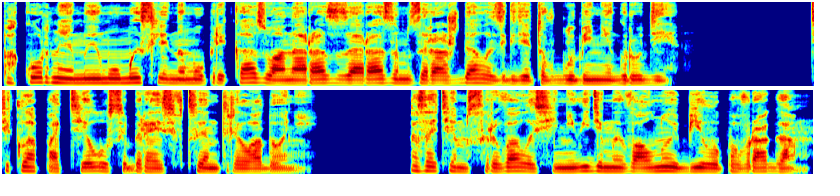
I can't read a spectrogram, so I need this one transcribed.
Покорная моему мысленному приказу, она раз за разом зарождалась где-то в глубине груди. Текла по телу, собираясь в центре ладоней. А затем срывалась и невидимой волной била по врагам.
